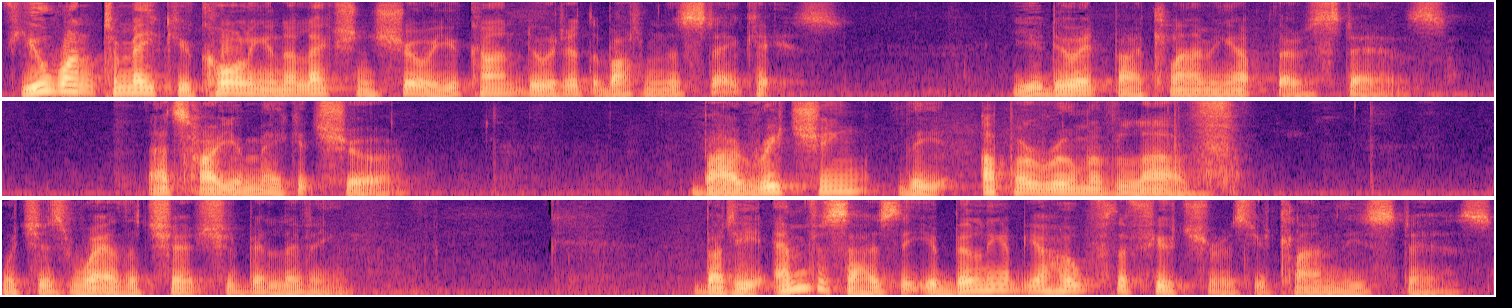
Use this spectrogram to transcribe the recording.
If you want to make your calling and election sure, you can't do it at the bottom of the staircase. You do it by climbing up those stairs. That's how you make it sure. By reaching the upper room of love, which is where the church should be living. But he emphasized that you're building up your hope for the future as you climb these stairs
